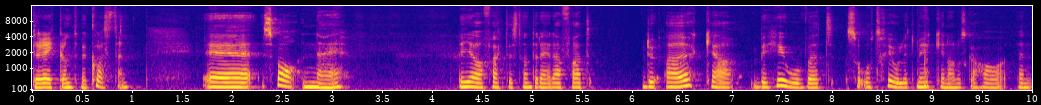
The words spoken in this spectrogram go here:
Det räcker inte med kosten? Eh, svar nej. Det gör faktiskt inte det därför att du ökar behovet så otroligt mycket när du ska ha en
